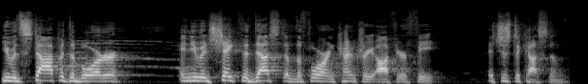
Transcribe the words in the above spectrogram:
you would stop at the border and you would shake the dust of the foreign country off your feet. It's just a custom.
